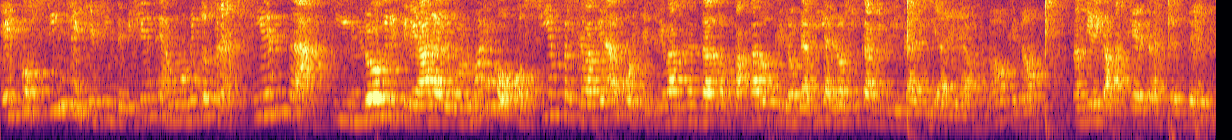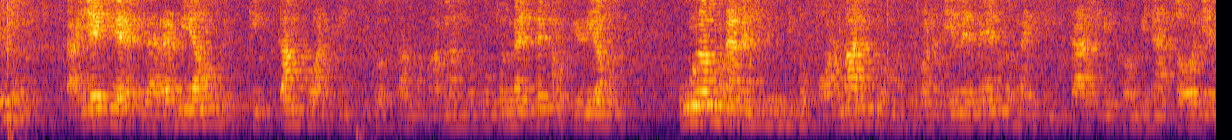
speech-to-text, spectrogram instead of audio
¿es posible que esa inteligencia en algún momento trascienda y logre crear algo nuevo, o siempre se va a quedar porque se basa en datos pasados, que es lo que a mí la lógica me indicaría, digamos, ¿no? que no, no tiene capacidad de trascendencia? Ahí hay que aclarar, digamos, de qué campo artístico hablando puntualmente, porque digamos, uno es un análisis de tipo formal, como se bueno, hay elementos, hay sintaxis, combinatorias,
